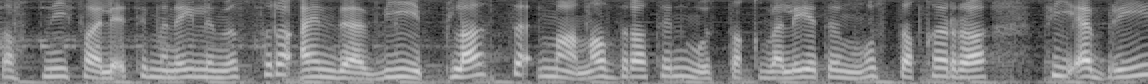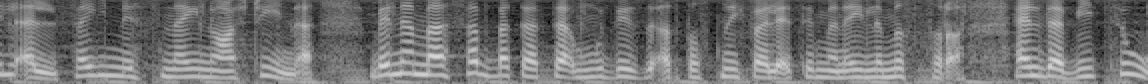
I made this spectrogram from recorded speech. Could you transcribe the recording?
تصنيف الائتماني لمصر عند B plus مع نظرة مستقبلية مستقرة في أبريل 2022 بينما ثبتت موديز التصنيف الائتماني لمصر عند B 2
